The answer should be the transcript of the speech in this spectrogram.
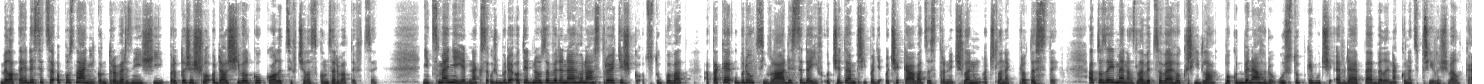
Byla tehdy sice o poznání kontroverznější, protože šlo o další velkou koalici v čele s konzervativci. Nicméně jednak se už bude od jednou zavedeného nástroje těžko odstupovat a také u budoucí vlády se dají v určitém případě očekávat ze strany členů a členek protesty. A to zejména z levicového křídla, pokud by náhodou ústupky vůči FDP byly nakonec příliš velké.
